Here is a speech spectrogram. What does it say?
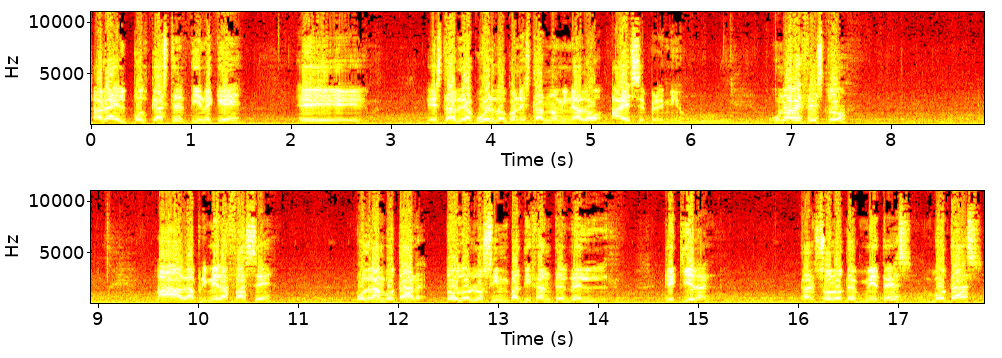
Ahora el podcaster tiene que eh, estar de acuerdo con estar nominado a ese premio. Una vez esto, a la primera fase podrán votar todos los simpatizantes del que quieran Tan solo te metes, votas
